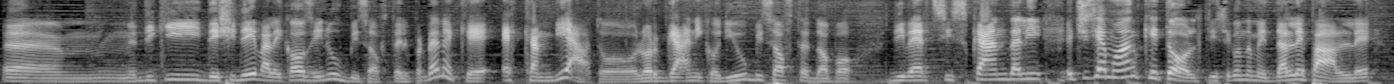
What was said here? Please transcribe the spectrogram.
ehm, di chi decideva le cose in Ubisoft. Il problema è che è cambiato l'organico di Ubisoft dopo diversi scandali e ci siamo anche tolti, secondo me, dalle palle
